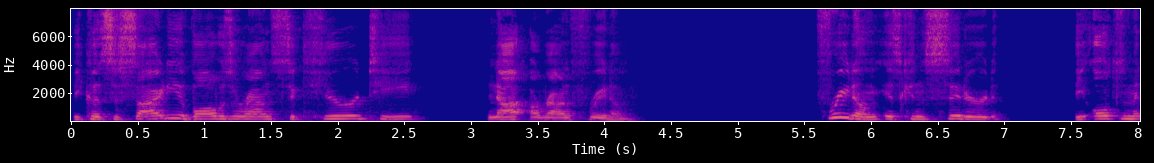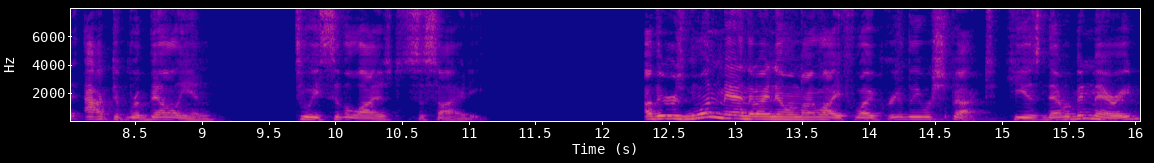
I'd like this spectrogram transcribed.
Because society evolves around security, not around freedom. Freedom is considered the ultimate act of rebellion to a civilized society. There is one man that I know in my life who I greatly respect. He has never been married,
